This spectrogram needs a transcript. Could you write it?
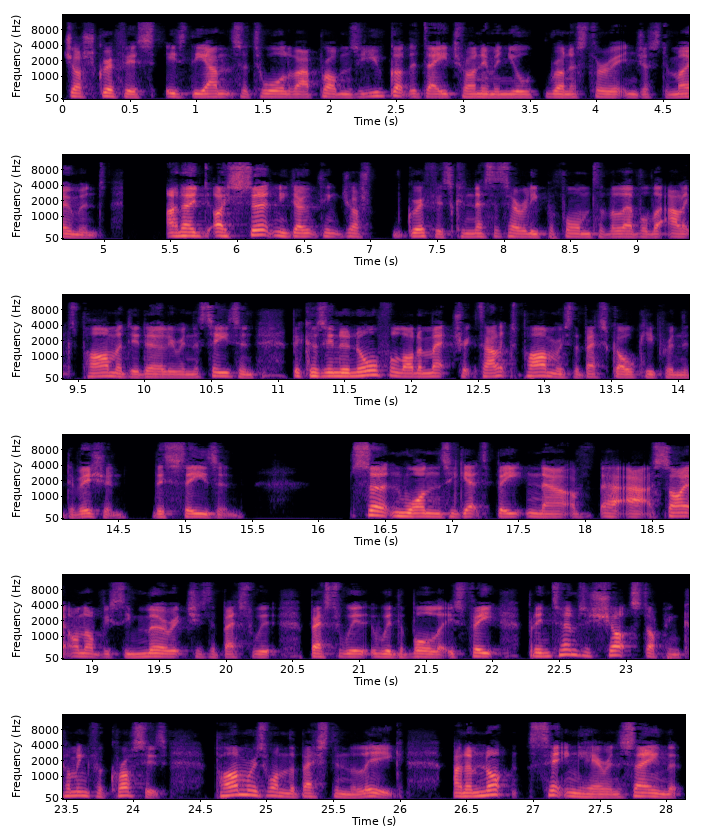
Josh Griffiths is the answer to all of our problems. You've got the data on him and you'll run us through it in just a moment. And I, I, certainly don't think Josh Griffiths can necessarily perform to the level that Alex Palmer did earlier in the season, because in an awful lot of metrics, Alex Palmer is the best goalkeeper in the division this season. Certain ones he gets beaten out of uh, out of sight on. Obviously, Muric is the best with best with, with the ball at his feet. But in terms of shot stopping, coming for crosses, Palmer is one of the best in the league. And I'm not sitting here and saying that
